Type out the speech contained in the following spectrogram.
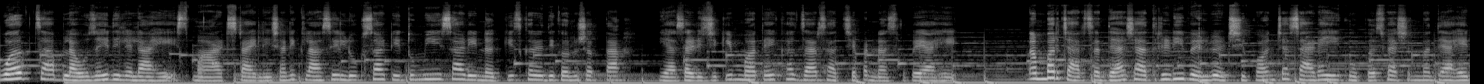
वर्कचा ब्लाऊजही दिलेला आहे. स्मार्ट स्टायलिश आणि क्लासी लुकसाठी तुम्ही ही साडी नक्कीच खरेदी करू शकता. या साडीची किंमत एक हजार सातशे पन्नास रुपये आहे. नंबर चार सध्या अशा थ्री डी वेल्वेट शिफॉनच्या साड्याही खूपच फॅशनमध्ये आहेत.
